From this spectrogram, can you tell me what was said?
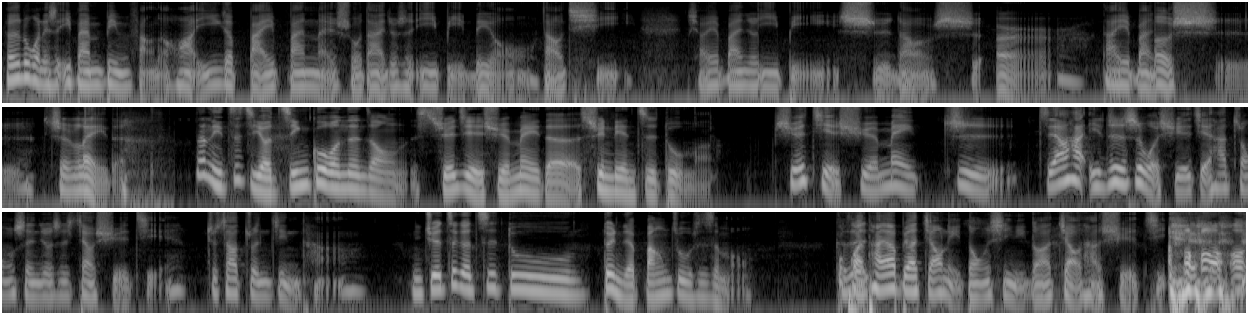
可是如果你是一般病房的话，以一个白班来说，大概就是一比六到七。小夜班就一比十到十二，大夜班二十之类的。那你自己有经过那种学姐学妹的训练制度吗？学姐学妹制，只要她一日是我学姐，她终身就是叫学姐，就是要尊敬她。你觉得这个制度对你的帮助是什么？不管她要不要教你东西，你都要叫她学姐。哦哦，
